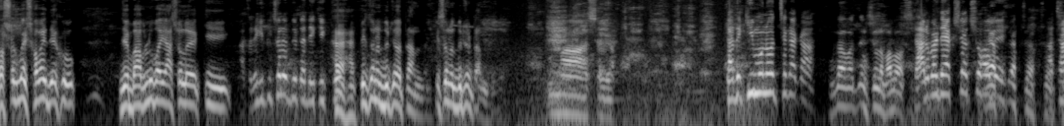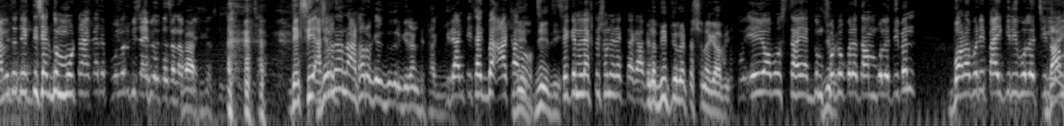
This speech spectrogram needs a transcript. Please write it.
দর্শক ভাই সবাই দেখুক যে বাবলু ভাই আসলে কি আচ্ছা দেখি পিছনের দুইটা দেখি হ্যাঁ হ্যাঁ পিছনের দুটো টান দেন পিছনের দুটো টান দেন মাশাআল্লাহ। তাতে কি মনে হচ্ছে কাকা? ভালো আছে। ধারবারটা একশো একশো হবে। আচ্ছা আমি তো দেখতেছি একদম মোটা আকারে ফুলের ফেলতেছেন আপনি। আছে। দেখছি আসলে না আঠারো কেজি দুধের গ্যারান্টি থাকবে। গ্যারান্টি থাকবে আঠারো। জি, জি। সেকেন্ড ল্যাকটেশনের একটা এটা দ্বিতীয় গাবি তো এই অবস্থায় একদম ছোট করে দাম বলে দিবেন। বরাবরই পাইকারি বলেছি দাম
